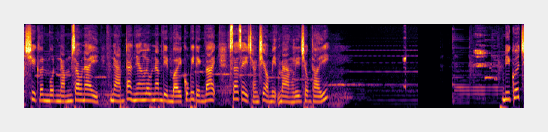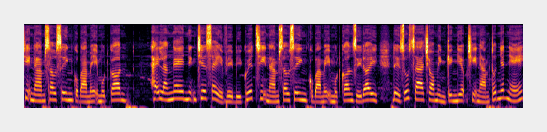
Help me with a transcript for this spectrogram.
chỉ cần một nắm rau này, nám tàn nhang lâu năm đến mấy cũng bị đánh bại, da dẻ trắng trẻo mịn màng lên trông thấy. Bí quyết trị nám sau sinh của bà mẹ một con Hãy lắng nghe những chia sẻ về bí quyết trị nám sau sinh của bà mẹ một con dưới đây để rút ra cho mình kinh nghiệm trị nám tốt nhất nhé.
